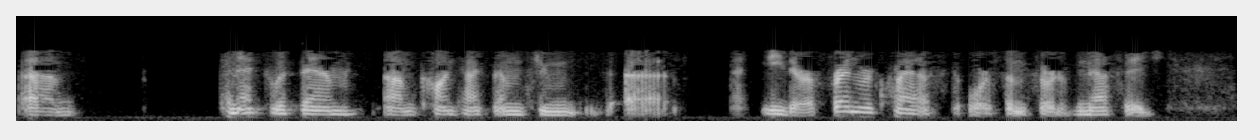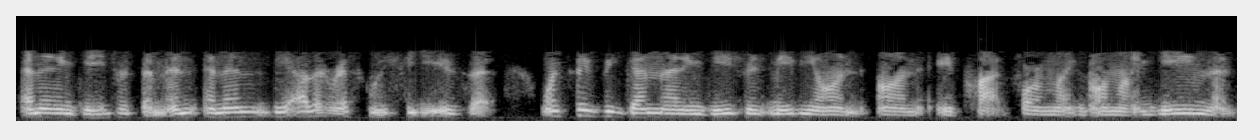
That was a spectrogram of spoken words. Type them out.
Um, connect with them, um, contact them through uh, either a friend request or some sort of message, and then engage with them. And, and then the other risk we see is that once they've begun that engagement, maybe on on a platform like an online game that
